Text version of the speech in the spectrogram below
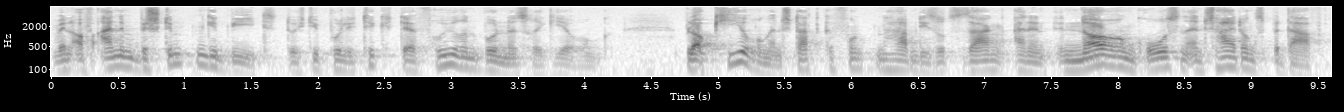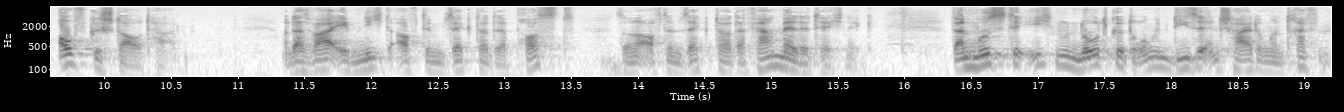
wenn auf einem bestimmten Gebiet durch die Politik der früheren Bundesregierung Blockierungen stattgefunden haben, die sozusagen einen enorm großen Entscheidungsbedarf aufgestaut haben. Und das war eben nicht auf dem Sektor der Post, sondern auf dem Sektor der Fernmeldetechnik, dann musste ich nun notgedrungen diese Entscheidungen treffen.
